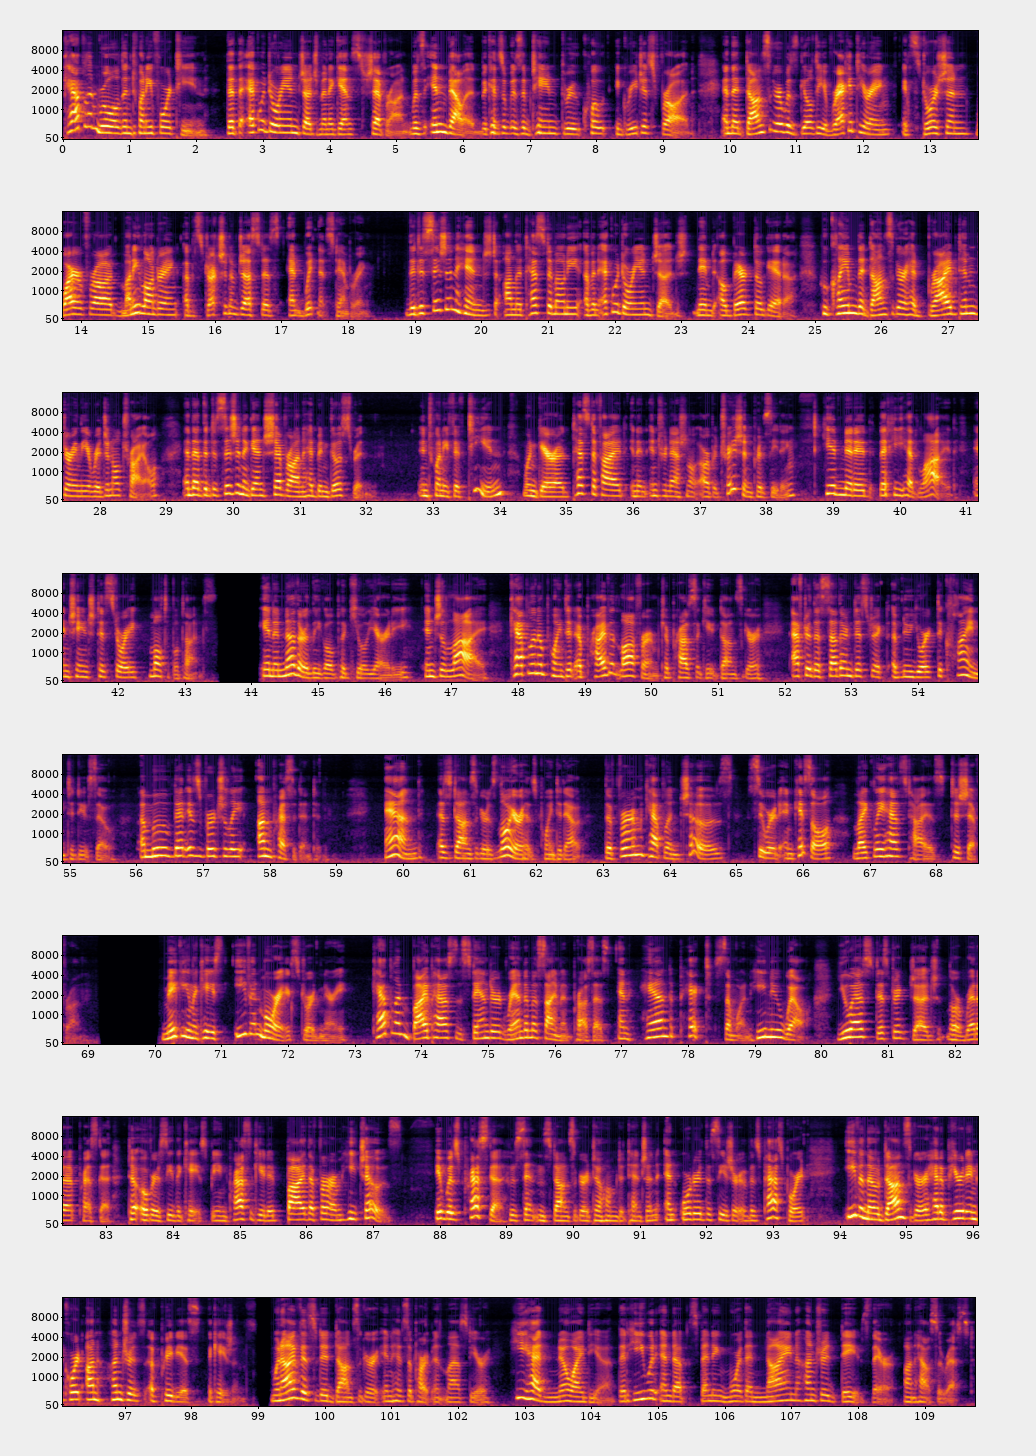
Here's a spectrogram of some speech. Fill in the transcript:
Kaplan ruled in 2014 that the Ecuadorian judgment against Chevron was invalid because it was obtained through, quote, egregious fraud, and that Donziger was guilty of racketeering, extortion, wire fraud, money laundering, obstruction of justice, and witness tampering. The decision hinged on the testimony of an Ecuadorian judge named Alberto Guerra, who claimed that Donziger had bribed him during the original trial and that the decision against Chevron had been ghostwritten. In 2015, when Guerra testified in an international arbitration proceeding, he admitted that he had lied and changed his story multiple times. In another legal peculiarity, in July, Kaplan appointed a private law firm to prosecute Donziger after the Southern District of New York declined to do so, a move that is virtually unprecedented. And, as Donziger's lawyer has pointed out, the firm Kaplan chose, Seward and Kissel, likely has ties to Chevron. Making the case even more extraordinary, Kaplan bypassed the standard random assignment process and hand-picked someone he knew well, U.S. District Judge Loretta Preska, to oversee the case being prosecuted by the firm he chose. It was Preska who sentenced Donziger to home detention and ordered the seizure of his passport, even though Donziger had appeared in court on hundreds of previous occasions. When I visited Donziger in his apartment last year, he had no idea that he would end up spending more than 900 days there on house arrest.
